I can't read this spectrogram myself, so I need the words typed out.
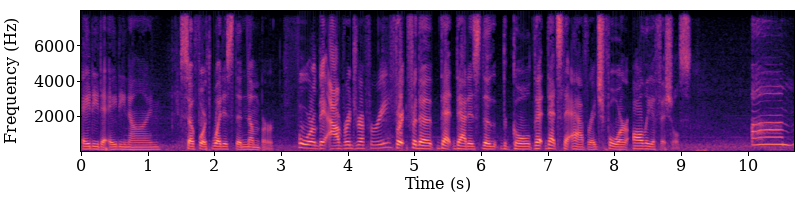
80 to 89, so forth. What is the number? for the average referee, for for the that that is the the goal that that's the average for all the officials. um,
